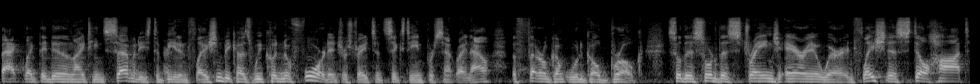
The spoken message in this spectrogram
back like they did in the 1970s to beat inflation because we couldn't afford interest rates at 16% right now. The federal government would go broke. So there's sort of this strange area where inflation is still hot,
